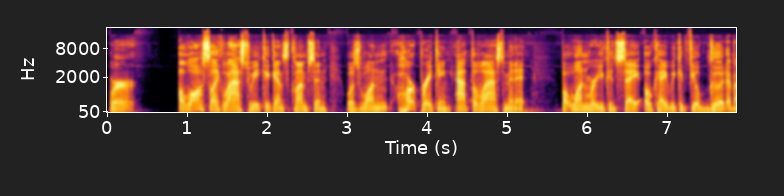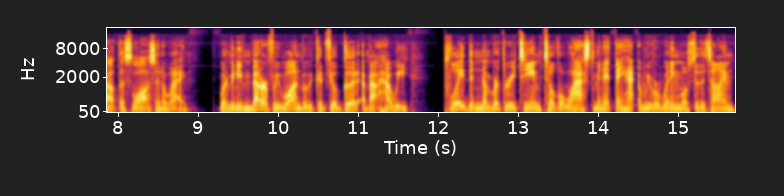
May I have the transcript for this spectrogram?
where a loss like last week against Clemson was one heartbreaking at the last minute, but one where you could say, okay, we could feel good about this loss in a way. Would have been even better if we won, but we could feel good about how we played the number three team till the last minute. They ha- we were winning most of the time.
